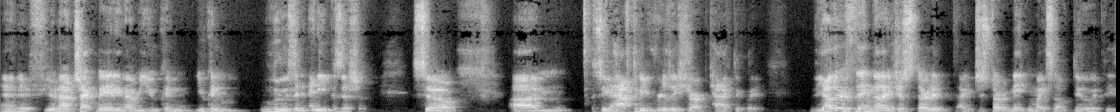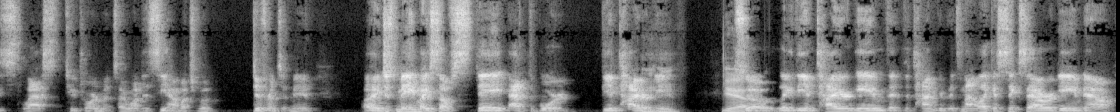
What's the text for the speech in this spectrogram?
and if you're not checkmating them, you can you can lose in any position. So um, so you have to be really sharp tactically. The other thing that I just started I just started making myself do at these last two tournaments. I wanted to see how much of a difference it made. I just made myself stay at the board the entire mm-hmm. game. Yeah. So like the entire game, that the time it's not like a six hour game now.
